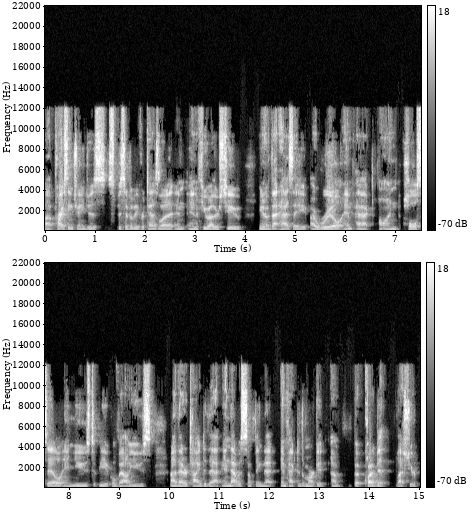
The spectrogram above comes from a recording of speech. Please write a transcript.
uh, pricing changes specifically for Tesla and, and a few others too, you know, that has a, a real impact on wholesale and used vehicle values uh, that are tied to that. And that was something that impacted the market um, but quite a bit last year.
